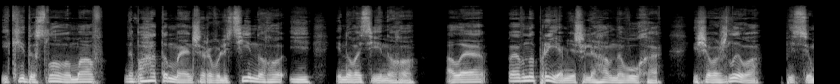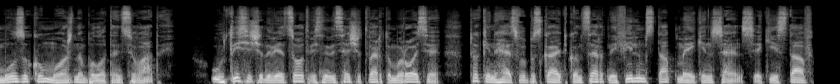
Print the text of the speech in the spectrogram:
який до слова мав набагато менше революційного і інноваційного, але певно приємніше лягав на вуха, і що важливо, під цю музику можна було танцювати. У 1984 році Talking Heads випускають концертний фільм Stop Making Sense, який став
